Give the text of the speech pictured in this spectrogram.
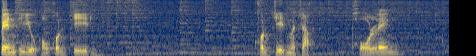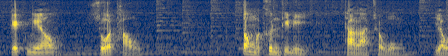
เป็นที่อยู่ของคนจีน คนจีนมาจากโผเล้ง เก็กเงี้ยว สัวเถา ต้องมาขึ้นที่นี่ท่าราชวงศ์เยาว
